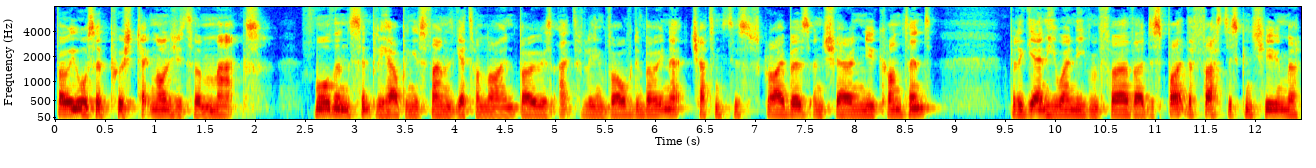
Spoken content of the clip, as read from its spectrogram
Bowie also pushed technology to the max. More than simply helping his fans get online, Bowie was actively involved in BowieNet, chatting to subscribers and sharing new content. But again, he went even further. Despite the fastest consumer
